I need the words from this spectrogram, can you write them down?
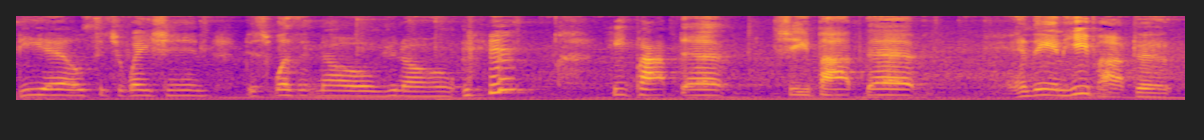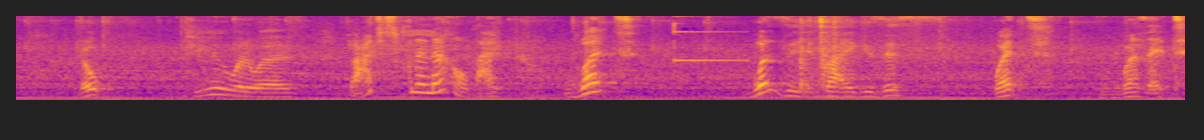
DL situation. This wasn't no, you know, he popped up, she popped up, and then he popped up. Nope. She knew what it was. So I just want to know, like, what was it? Like, is this what was it?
